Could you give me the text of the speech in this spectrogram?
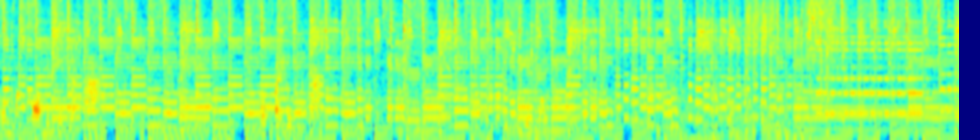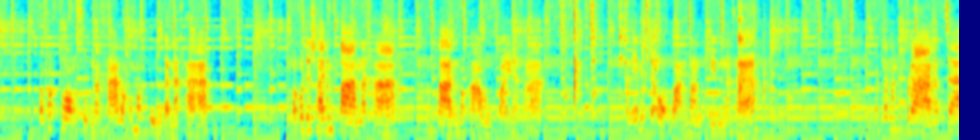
ต้มฟักทองให้สุก อฟักทองสุกนะคะ เราก็มาปรุงกันนะคะ เราก็จะใช้น้ำตาลนะคะ น้ำตาลมะพร้าวลงไปนะคะ อันนี้มันจะออกหวานมันเค็มนะคะ แล้วก็น้ำปลานะจ๊ะ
